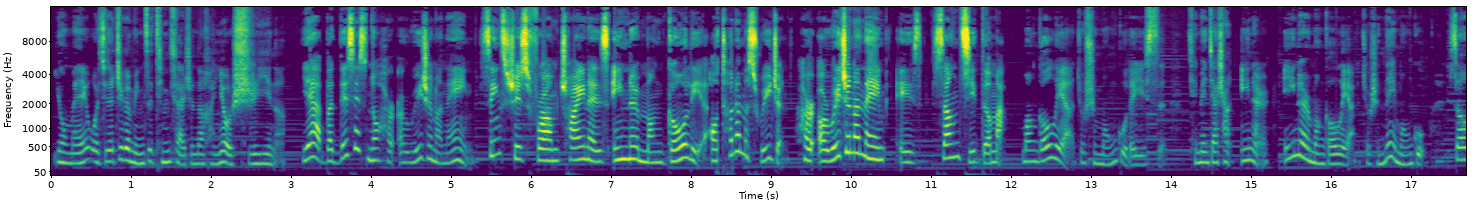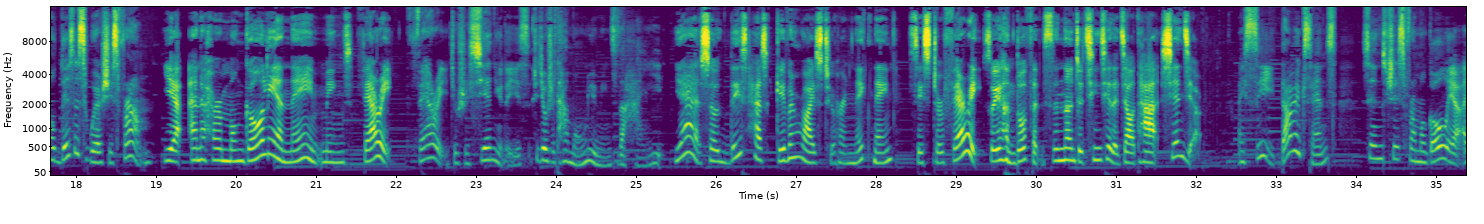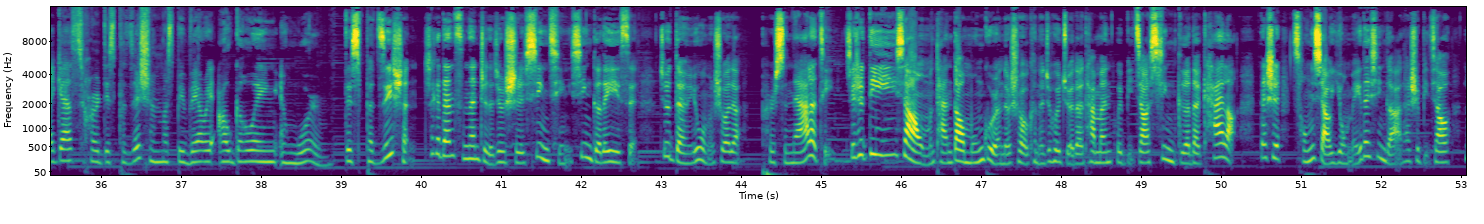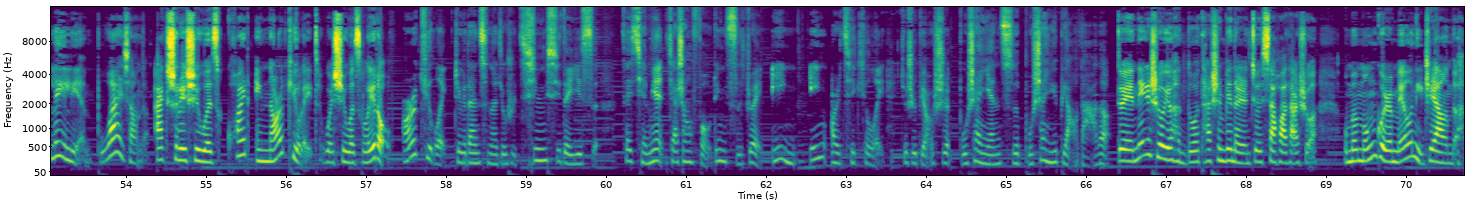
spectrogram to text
咏梅，我觉得这个名字听起来真的很有诗意呢。 Yeah, but this is not her original name. Since she's from China's Inner Mongolia autonomous region, her original name is 桑吉德玛。 Mongolia 就是蒙古的意思，前面加上 inner，inner Mongolia 就是内蒙古。So this is where she's from. Yeah, and her Mongolian name means fairy. Fairy 就是仙女的意思，这就是她蒙语名字的含义。 Yeah, so this has given rise to her nickname Sister Fairy. 所以很多粉丝呢就亲切的叫她仙姐儿。 I see, that makes sense. Since she's from Mongolia, I guess her disposition must be very outgoing and warm. Disposition 这个单词呢指的就是性情、性格的意思，就等于我们说的 personality。其实第一印象，我们谈到蒙古人的时候，可能就会觉得他们会比较性格的开朗，但是从小咏梅的性格啊，她是比较内敛、不外向的。Actually, she was quite inarticulate when she was little. Articulate 这个单词呢，就是清晰的意思， 在前面加上否定词缀 in inarticulate，就是表示不善言辞、不善于表达的。对，那个时候有很多他身边的人就笑话他说：“我们蒙古人没有你这样的。”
